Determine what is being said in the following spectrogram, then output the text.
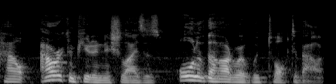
how our computer initializes all of the hardware we've talked about.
